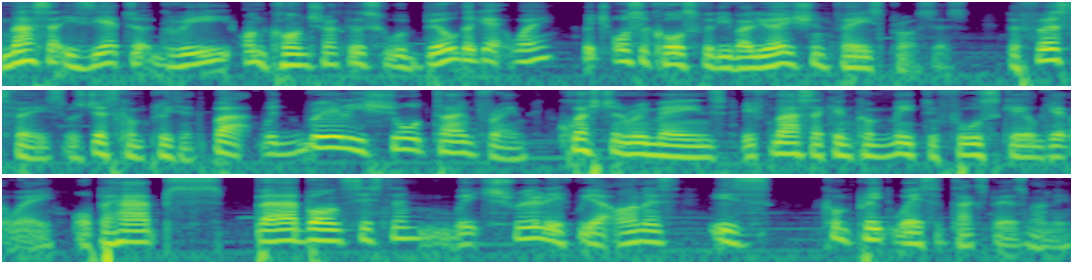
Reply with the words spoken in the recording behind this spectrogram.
NASA is yet to agree on contractors who will build the gateway, which also calls for the evaluation phase process. The first phase was just completed, but with really short time frame, question remains if NASA can commit to full-scale gateway or perhaps bare bones system, which really, if we are honest, is complete waste of taxpayers' money.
